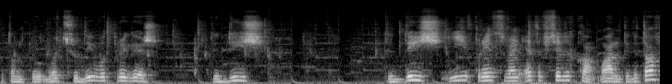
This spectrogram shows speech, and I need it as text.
потом такой вот сюда вот прыгаешь. Ты дышь. Ты дышь. И, в принципе, это все легко. Ладно, ты готов?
